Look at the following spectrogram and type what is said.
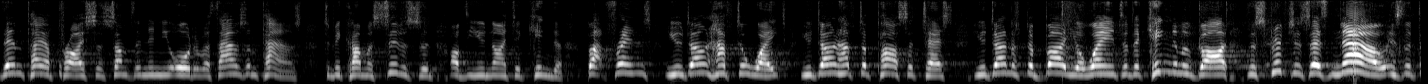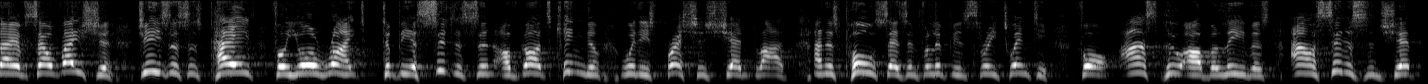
then pay a price of something in the order of a thousand pounds to become a citizen of the United Kingdom. But, friends, you don't have to wait. You don't have to pass a test. You don't have to buy your way into the kingdom of God. The scripture says now is the day of salvation. Jesus has paid for your right to be a citizen of God's kingdom with his precious shed blood. And as Paul says in Philippians 3:20, for us who are believers, our citizenship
